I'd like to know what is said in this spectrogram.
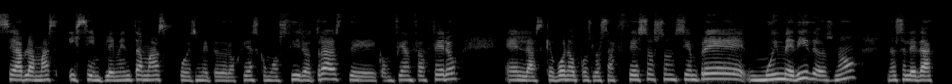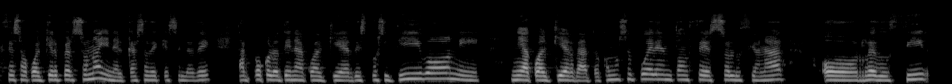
se habla más y se implementa más, pues metodologías como Zero Trust, de confianza cero, en las que, bueno, pues los accesos son siempre muy medidos, ¿no? No se le da acceso a cualquier persona y en el caso de que se le dé, tampoco lo tiene a cualquier dispositivo ni, ni a cualquier dato. ¿Cómo se puede entonces solucionar o reducir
